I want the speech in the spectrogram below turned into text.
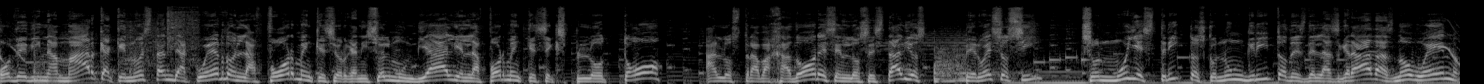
o de Dinamarca que no están de acuerdo en la forma en que se organizó el mundial y en la forma en que se explotó a los trabajadores en los estadios. Pero eso sí, son muy estrictos con un grito desde las gradas, no bueno.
